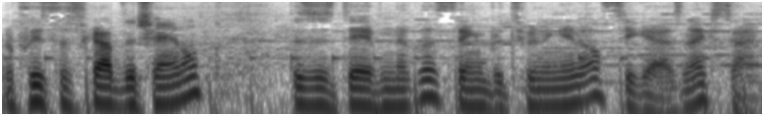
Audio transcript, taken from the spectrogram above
And please subscribe to the channel. This is Dave Nicklas. Thank you for tuning in. I'll see you guys next time.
